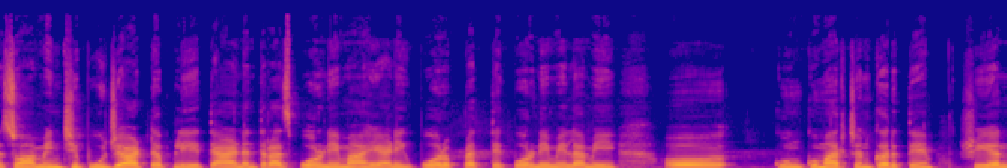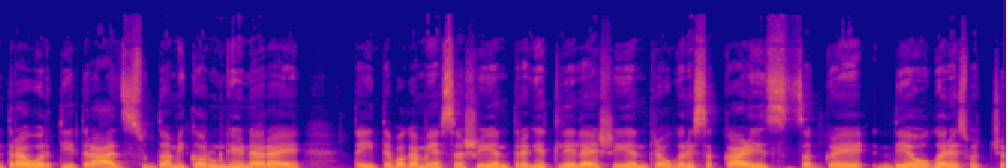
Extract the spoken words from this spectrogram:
तर स्वामींची पूजा आटपली. त्यानंतर आज पौर्णिमा आहे आणि पौर प्रत्येक पौर्णिमेला मी कुंकुमार्चन करते श्रीयंत्रावरती. तर आजसुद्धा मी करून घेणार आहे. तर इथे बघा मी असं श्रीयंत्र घेतलेलं आहे. श्रीयंत्र वगैरे सकाळीच सगळे देव वगैरे स्वच्छ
